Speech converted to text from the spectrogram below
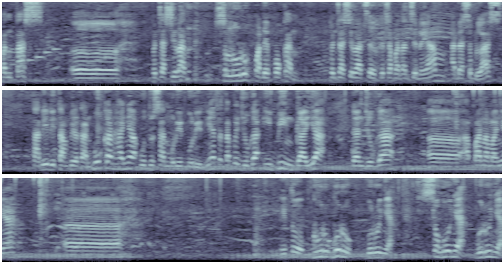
pentas eh, pencaksilat seluruh padepokan pencaksilat sekecamatan Cineam ada 11 tadi ditampilkan bukan hanya utusan murid-muridnya tetapi juga ibing gaya dan juga eh, apa namanya eh, itu guru-guru gurunya suhunya gurunya.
